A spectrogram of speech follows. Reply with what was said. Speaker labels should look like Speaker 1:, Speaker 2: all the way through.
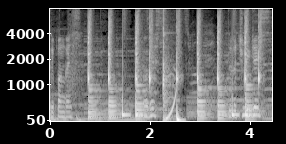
Speaker 1: Tripang guys. So guys, to the tune guys.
